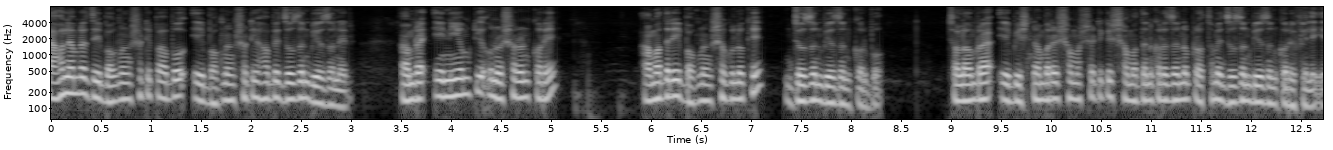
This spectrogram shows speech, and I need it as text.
তাহলে আমরা যে ভগ্নাংশটি পাবো, এই ভগ্নাংশটি হবে যোজন বিয়োজনের। আমরা এই নিয়মটি অনুসরণ করে আমাদের এই ভগ্নাংশগুলোকে যোজন বিয়োজন করব। চলো আমরা এই বিশ নম্বরের সমস্যাটিকে সমাধান করার জন্য প্রথমে যোজন বিয়োজন করে ফেলি।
